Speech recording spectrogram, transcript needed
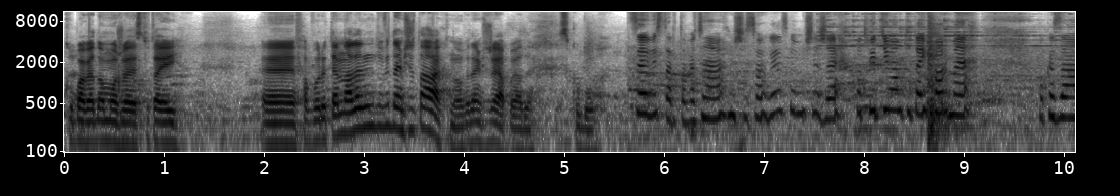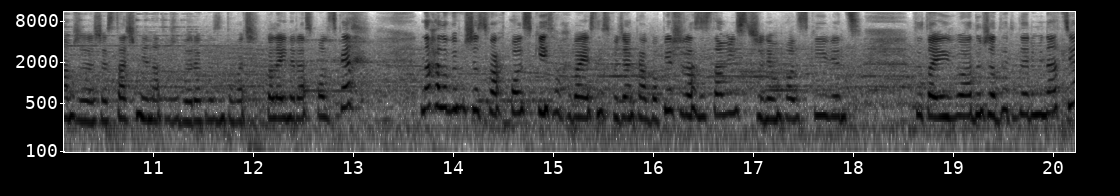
Kuba wiadomo, że jest tutaj e, faworytem, no ale no, wydaje mi się, że tak, no wydaje mi się, że ja pojadę z Kubą. Chcę wystartować na Mistrzostwach Wojewódzkich. Myślę, że potwierdziłam tutaj formę. Pokazałam, że, że stać mnie na to, żeby reprezentować kolejny raz Polskę. Na halowych Mistrzostwach Polski to chyba jest niespodzianka, bo pierwszy raz zostałam mistrzynią Polski, więc tutaj była duża determinacja.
